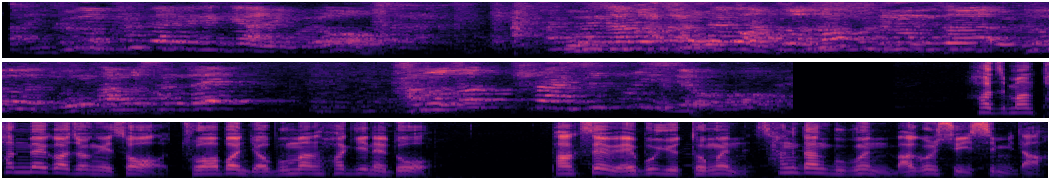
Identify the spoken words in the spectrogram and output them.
그건 판단이 된게 아니고요. 농산물 상대가 없어서 그러니까 그 농산물 상대 담아서 출하했을 뿐이죠. 하지만 판매 과정에서 조합원 여부만 확인해도 박스 외부 유통은 상당 부분 막을 수 있습니다.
